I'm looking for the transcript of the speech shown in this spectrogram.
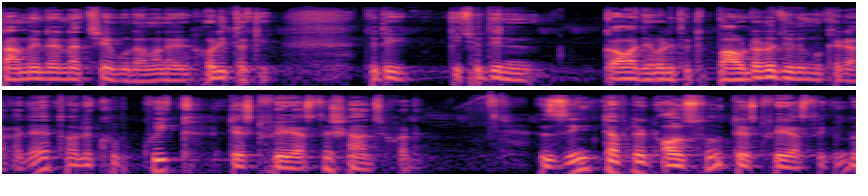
টার্মিনেলা চেগুলা মানে হরিতকি, যদি কিছুদিন পাওয়া যায় হরিতকি, পাউডারও যদি মুখে রাখা যায়, তাহলে খুব কুইক টেস্ট ফিরে আসতে সাহায্য করে। জিঙ্ক ট্যাবলেট অলসো টেস্ট ফিরে আসতে কিন্তু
